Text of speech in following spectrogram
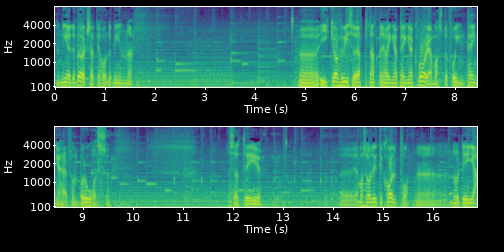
nederbörd så att jag håller mig inne. Uh, Ica har förvisso öppnat men jag har inga pengar kvar. Jag måste få in pengar här från Borås. Så att det är ju... Uh, jag måste hålla lite koll på uh, Nordea.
